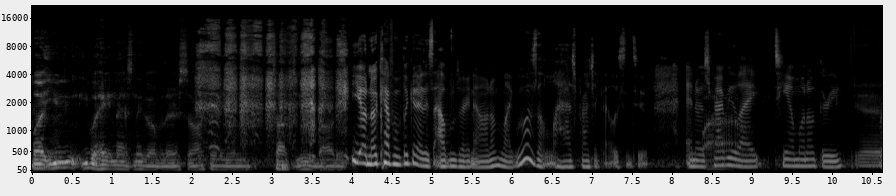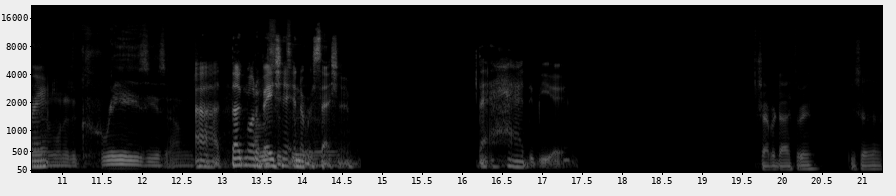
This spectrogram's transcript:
But you you a hating ass nigga over there, so I can't even talk to you about it. Yo, no cap, I'm looking at his albums right now, and I'm like, what was the last project I listened to? And it was probably like TM103, Yeah, Right. one of the craziest albums. uh, Thug Motivation, in The uh, Recession. That had to be it. Trap or Die Three. You said that?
